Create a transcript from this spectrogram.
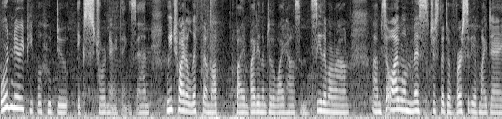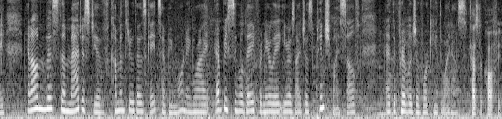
ordinary people who do extraordinary things, and we try to lift them up by inviting them to the White House and see them around. Um, so I will miss just the diversity of my day, and I'll miss the majesty of coming through those gates every morning, where I, every single day for nearly eight years, I just pinch myself at the privilege of working at the White House. How's the coffee?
